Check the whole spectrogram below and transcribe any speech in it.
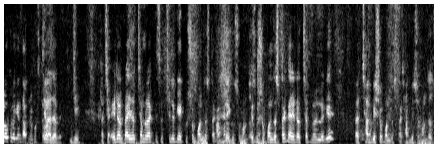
লোক হলে কিন্তু আপনি চেনা যাবে জি। আচ্ছা এটার প্রাইস হচ্ছে আমরা রাখতেছি হচ্ছিল কি একুশশো পঞ্চাশ টাকা। একুশশো পঞ্চাশ একুশশো পঞ্চাশ টাকা এটা হচ্ছে আপনার লোকে ছাব্বিশশো পঞ্চাশ টাকা। ছাব্বিশশো পঞ্চাশ।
